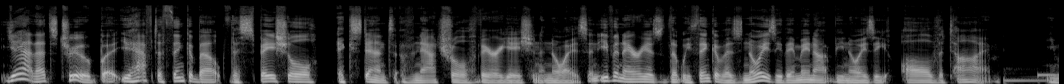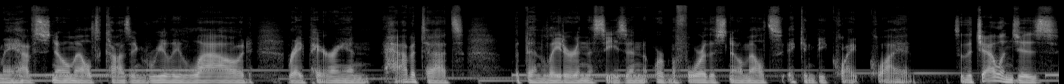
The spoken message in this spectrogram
Yeah, that's true. But you have to think about the spatial extent of natural variation in noise. And even areas that we think of as noisy, they may not be noisy all the time. You may have snowmelt causing really loud riparian habitats, but then later in the season or before the snow melts, it can be quite quiet. So the challenge is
